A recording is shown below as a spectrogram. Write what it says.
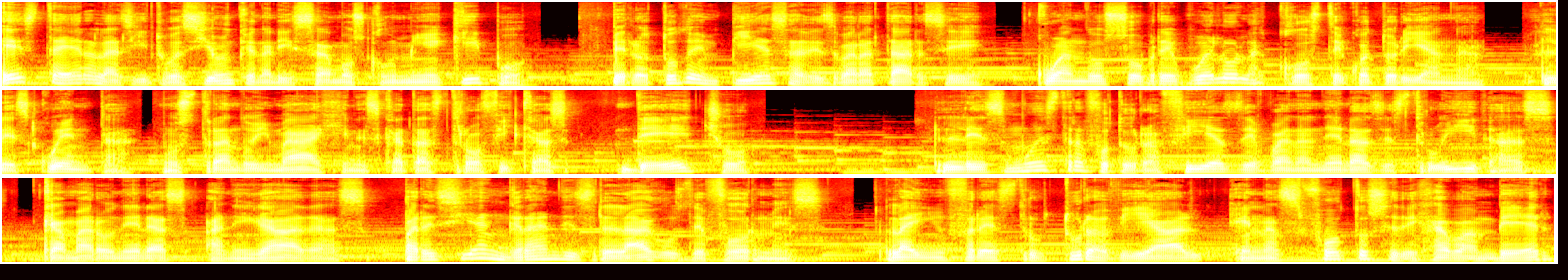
Esta era la situación que analizamos con mi equipo, pero todo empieza a desbaratarse cuando sobrevuelo la costa ecuatoriana. Les cuenta, mostrando imágenes catastróficas. De hecho, les muestra fotografías de bananeras destruidas, camaroneras anegadas, parecían grandes lagos deformes. La infraestructura vial en las fotos se dejaban ver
